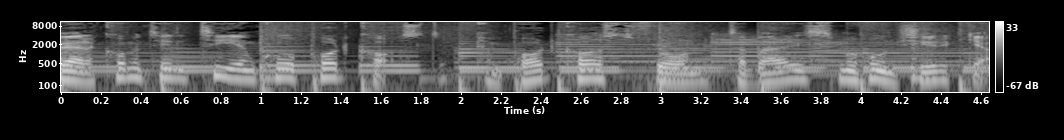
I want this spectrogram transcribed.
Välkommen till TMK Podcast, en podcast från Tabergs Missionskyrka.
